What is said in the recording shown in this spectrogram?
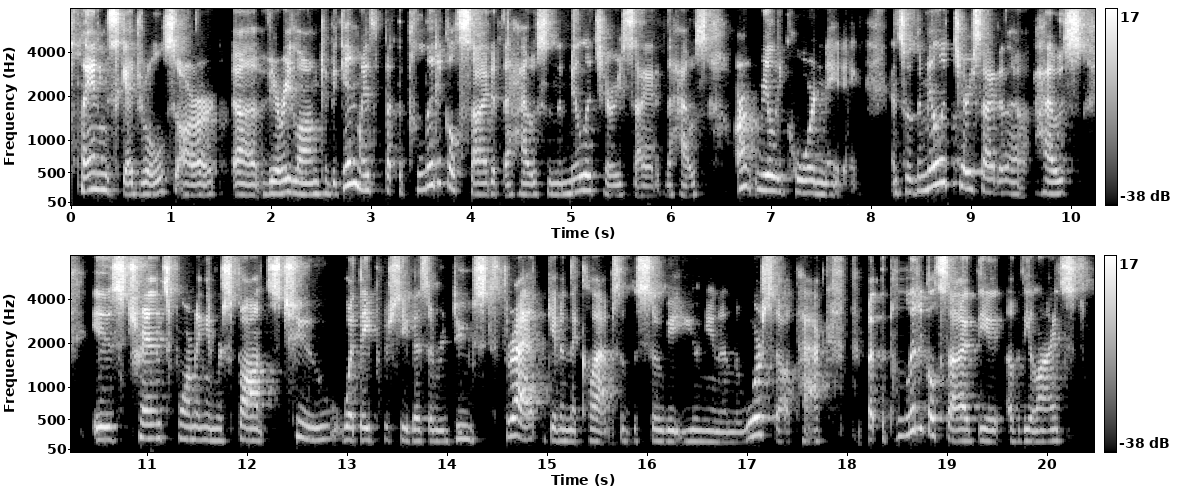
planning schedules are uh, very long to begin with, but the political side of the House and the military side of the House aren't really coordinating. And so the military side of the House is transforming in response to what they perceive as a reduced threat, given the collapse of the Soviet Union and the Warsaw Pact. But the political side the, of the alliance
